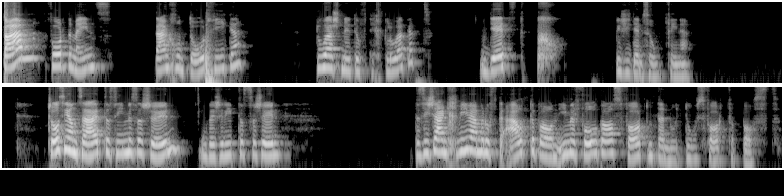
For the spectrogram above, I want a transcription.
bam, vor der Mens, dann kommt die Ohrfeige. Du hast nicht auf dich geschaut. Und jetzt puh, bist du in dem Sumpf hinein. Josian sagt das immer so schön und beschreibt das so schön. Das ist eigentlich wie wenn man auf der Autobahn immer Vollgas fährt und dann nur die Ausfahrt verpasst.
